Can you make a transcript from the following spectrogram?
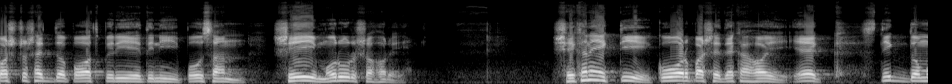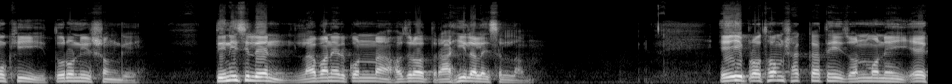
কষ্টসাধ্য পথ পেরিয়ে তিনি পৌঁছান সেই মরুর শহরে। সেখানে একটি কুয়োর পাশে দেখা হয় এক স্নিগ্ধমুখী তরুণীর সঙ্গে। তিনি ছিলেন লাবানের কন্যা হজরত রাহিল আলাইসাল্লাম এই প্রথম সাক্ষাতেই জন্ম নেই এক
